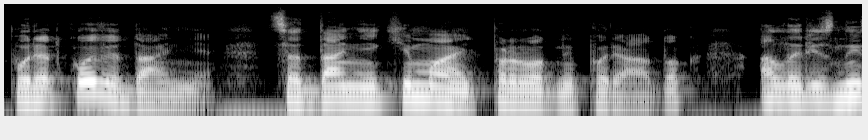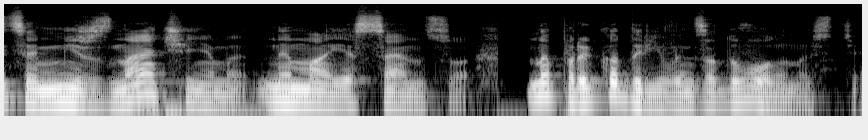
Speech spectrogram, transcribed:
Порядкові дані це дані, які мають природний порядок, але різниця між значеннями не має сенсу. Наприклад, рівень задоволеності.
